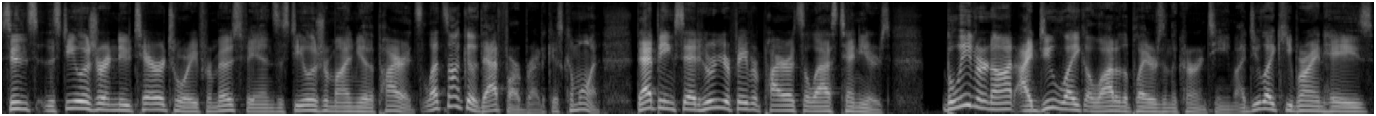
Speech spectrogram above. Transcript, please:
Since the Steelers are in new territory for most fans, the Steelers remind me of the Pirates. Let's not go that far, Bredicus. Come on. That being said, who are your favorite Pirates the last 10 years? Believe it or not, I do like a lot of the players in the current team. I do like Ke'Bryan Hayes.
